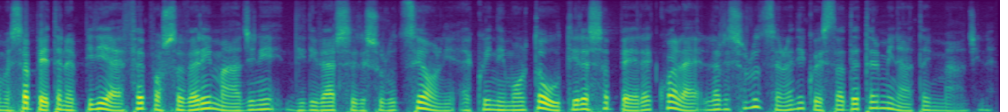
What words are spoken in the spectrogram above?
Come sapete nel PDF posso avere immagini di diverse risoluzioni, è quindi molto utile sapere qual è la risoluzione di questa determinata immagine.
